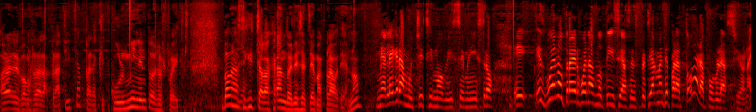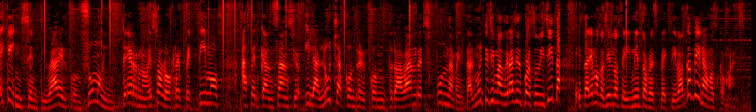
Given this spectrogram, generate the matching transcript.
Ahora les vamos a dar la platita para que culminen todos esos proyectos. Vamos a seguir trabajando en ese tema, Claudia, ¿no? Me alegra muchísimo, viceministro. Eh, es bueno traer buenas noticias, especialmente para toda la población. Hay que incentivar el consumo interno, eso lo repetimos hasta el cansancio, y la lucha contra el contrabando es fundamental. Muchísimas gracias por su visita. Estaremos haciendo seguimiento respectivo. Continuamos con más.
